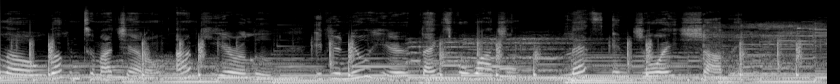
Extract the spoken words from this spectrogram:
Hello, welcome to my channel. I'm Kiera Lou. If you're new here, thanks for watching. Let's enjoy shopping.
